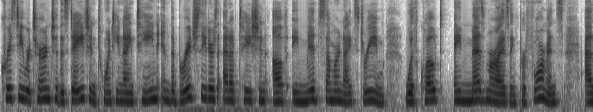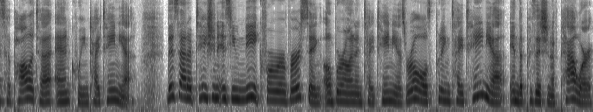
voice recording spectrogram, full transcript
Christie returned to the stage in 2019 in the Bridge Theater's adaptation of A Midsummer Night's Dream, with, quote, a mesmerizing performance as Hippolyta and Queen Titania. This adaptation is unique for reversing Oberon and Titania's roles, putting Titania in the position of power,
